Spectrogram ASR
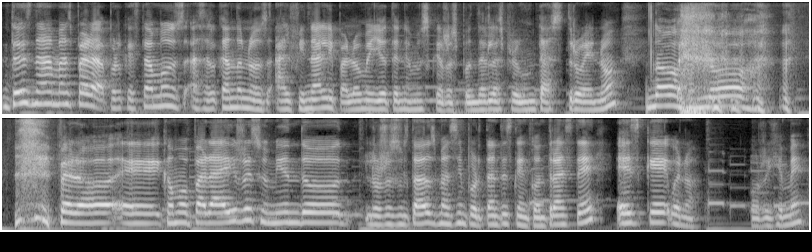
entonces nada más para, porque estamos acercándonos al final y Paloma y yo tenemos que responder las preguntas trueno. No, no. Pero eh, como para ir resumiendo los resultados más importantes que encontraste, es que, bueno, corrígeme,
